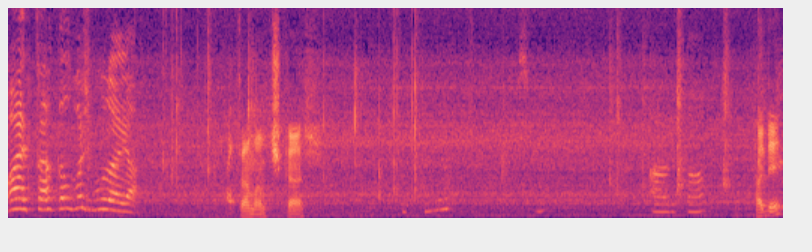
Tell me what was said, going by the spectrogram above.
Ay takılmış buraya. Tamam çıkar. Arka. Hadi.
